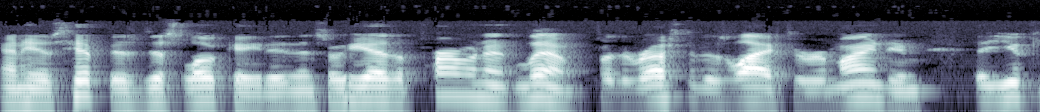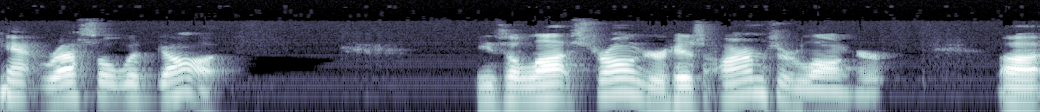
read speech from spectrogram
and his hip is dislocated. And so he has a permanent limp for the rest of his life to remind him that you can't wrestle with God. He's a lot stronger, his arms are longer. Uh,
